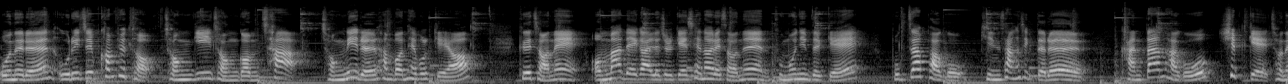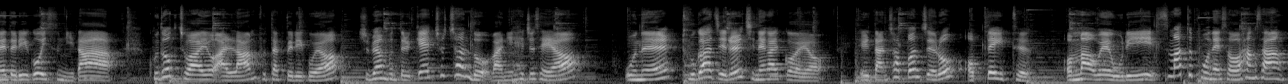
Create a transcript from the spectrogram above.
오늘은 우리 집 컴퓨터 정기 점검 차 정리를 한번 해볼게요. 그 전에 엄마 내가 알려줄게 채널에서는 부모님들께 복잡하고 긴 상식들을 간단하고 쉽게 전해드리고 있습니다. 구독, 좋아요, 알람 부탁드리고요. 주변 분들께 추천도 많이 해주세요. 오늘 두 가지를 진행할 거예요. 일단 첫 번째로 업데이트. 엄마 왜 우리 스마트폰에서 항상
